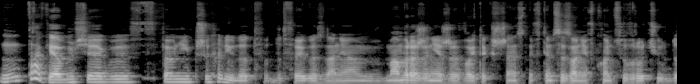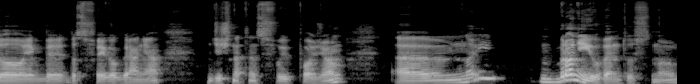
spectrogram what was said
Mm, tak, ja bym się jakby w pełni przychylił do, do Twojego zdania. Mam wrażenie, że Wojtek Szczęsny w tym sezonie w końcu wrócił do, jakby do swojego grania, gdzieś na ten swój poziom. No i broni Juventus. No,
